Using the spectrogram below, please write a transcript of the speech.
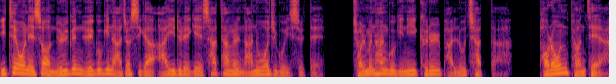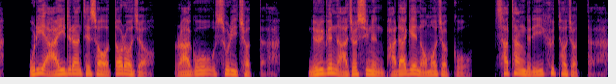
이태원에서 늙은 외국인 아저씨가 아이들에게 사탕을 나누어 주고 있을 때 젊은 한국인이 그를 발로 찼다. 더러운 변태야. 우리 아이들한테서 떨어져. 라고 소리쳤다. 늙은 아저씨는 바닥에 넘어졌고 사탕들이 흩어졌다.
